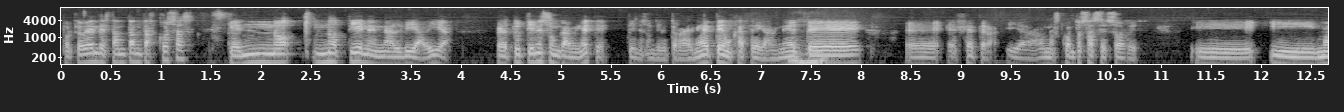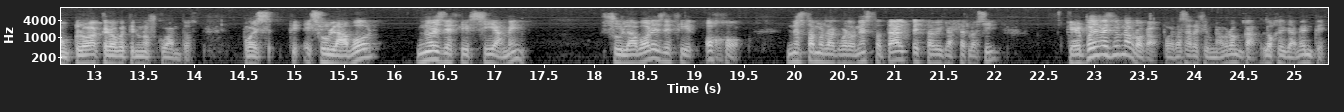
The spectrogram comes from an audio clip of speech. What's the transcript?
Porque obviamente están tantas cosas que no, no tienen al día a día pero tú tienes un gabinete, tienes un director de gabinete, un jefe de gabinete, eh, etcétera, y a unos cuantos asesores. Y, Moncloa creo que tiene unos cuantos. Pues su labor no es decir sí, amén. Su labor es decir, ojo, no estamos de acuerdo en esto, tal, esto hay que hacerlo así. ¿Que puedes recibir una bronca? Pues vas a recibir una bronca, lógicamente.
